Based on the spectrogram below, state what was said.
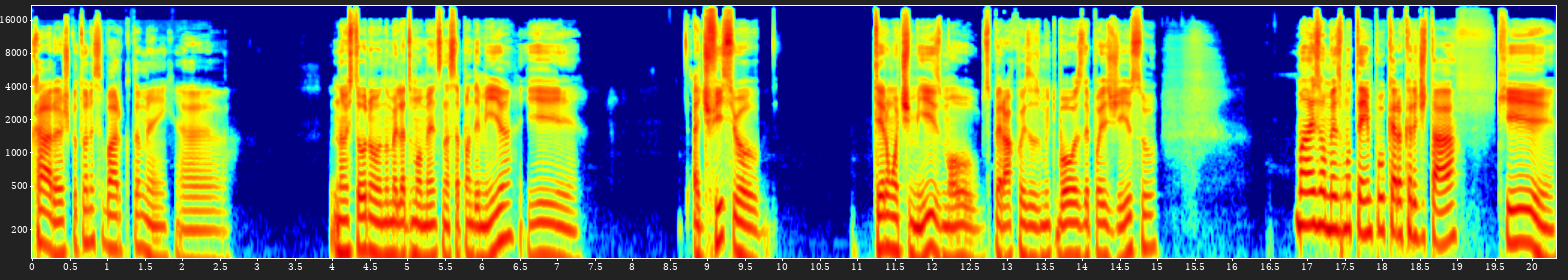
Cara, acho que eu tô nesse barco também. É... Não estou no, no melhor dos momentos nessa pandemia e é difícil ter um otimismo ou esperar coisas muito boas depois disso. Mas ao mesmo tempo quero acreditar que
